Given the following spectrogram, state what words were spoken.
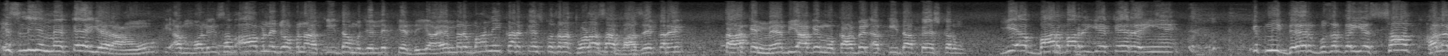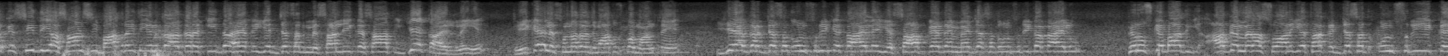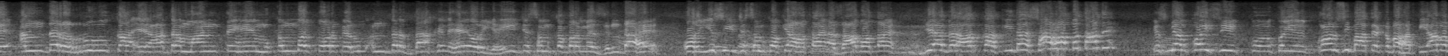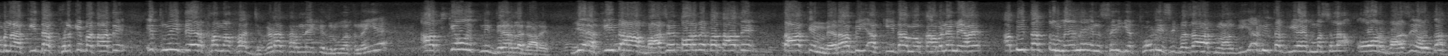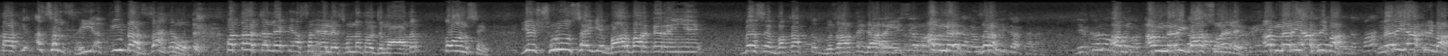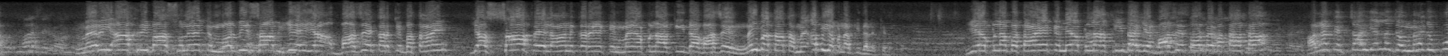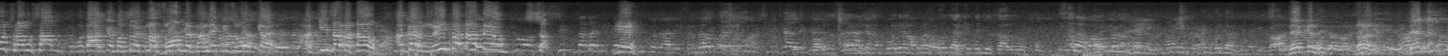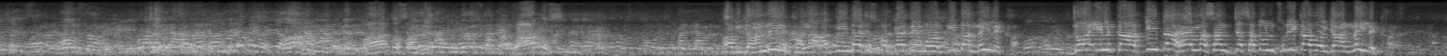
اس لیے میں کہہ یہ رہا ہوں کہ اب مولوی صاحب، آپ نے جو اپنا عقیدہ مجھے لکھ کے دیا ہے، مہربانی کر کے اس کو ذرا تھوڑا سا واضح کریں تاکہ میں بھی آگے مقابل عقیدہ پیش کروں۔ یہ اب بار بار یہ کہہ رہی ہیں، کتنی دیر گزر گئی ہے صاف حالانکہ سیدھی آسان سی بات رہی تھی، ان کا اگر عقیدہ ہے کہ یہ جسد مثالی کے ساتھ یہ قائل نہیں ہے، ٹھیک ہے سنت جماعت اس کو مانتے ہیں۔ یہ اگر جسد عنصری کے قائل ہے یہ صاف کہہ دیں، میں جسد عنصری کا قائل ہوں۔ پھر اس کے بعد آگے میرا سوال یہ تھا کہ جسد عنصری کے اندر روح کا اعادہ مانتے ہیں، مکمل طور پہ روح اندر داخل ہے اور یہی جسم قبر میں زندہ ہے اور اسی جسم کو کیا ہوتا ہے؟ عذاب ہوتا ہے۔ یہ اگر آپ کا عقیدہ صاف بتا دیں، اس میں اب کوئی سی، کوئی کون سی بات ہے کباہت کی آپ اپنا عقیدہ کھل کے بتا دیں۔ اتنی دیر خواہ جھگڑا کرنے کی ضرورت نہیں ہے۔ آپ کیوں اتنی دیر لگا رہے یہ عقیدہ آپ واضح طور پہ بتا دیں۔ تاکہ میرا بھی عقیدہ مقابلے میں آئے۔ ابھی تک تو میں نے ان سے یہ تھوڑی سی وضاحت مانگی۔ ابھی تک یہ مسئلہ اور واضح ہوگا تاکہ اصل صحیح عقیدہ ظاہر ہو۔ پتہ چلے کہ اصل اہل سنت و جماعت کون سے یہ شروع سے یہ بار بار کہہ رہی ہیں۔ ویسے وقت گزارتے جا رہے ہیں۔ اب میں ذرا اب اب میری بات سن لے۔ اب میری آخری بات۔ میری آخری بات۔ میری آخری بات سن لے کہ مولوی صاحب یہ یا واضح کر کے بتائیں یا صاف اعلان کریں کہ میں اپنا عقیدہ واضح نہیں بتاتا، میں ابھی اپنا عقیدہ لکھ کے یہ اپنا بتائیں کہ میں اپنا عقیدہ یہ واضح طور پہ بتاتا حالانکہ چاہیے نا جو میں جو پوچھ رہا ہوں صاحب، خدا کے بدلو اتنا زور لگانے کی ضرورت کیا ہے؟ عقیدہ بتاؤ، اگر نہیں بتاتے ہو یہ دیکھیں بات تو سمجھے، بات تو اب یہاں نہیں لکھا نا، عقیدہ جس کو کہتے ہیں وہ عقیدہ نہیں لکھا۔ جو ان کا عقیدہ ہے مثلا جسد انسری کا، وہ یہاں نہیں لکھا۔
